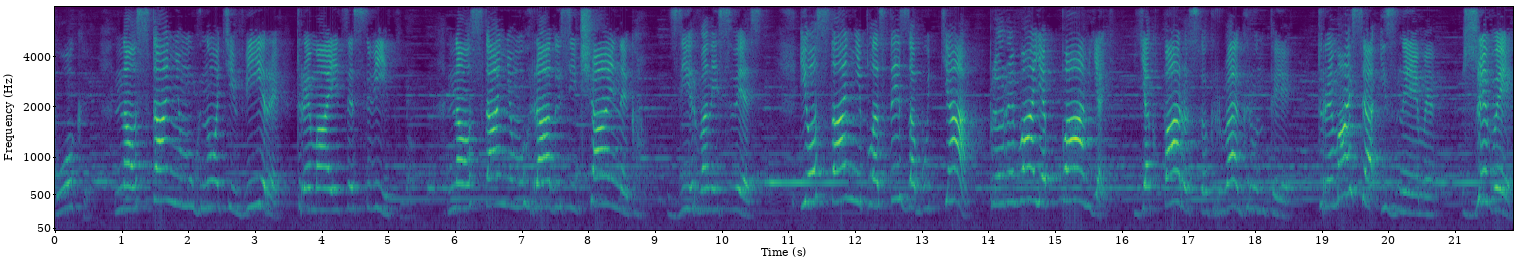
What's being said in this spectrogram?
поки на останньому гноті віри тримається світло, на останньому градусі чайника зірваний свист, і останні пласти забуття прориває пам'ять, як паросток рве ґрунти. Тримайся із ними, живи,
